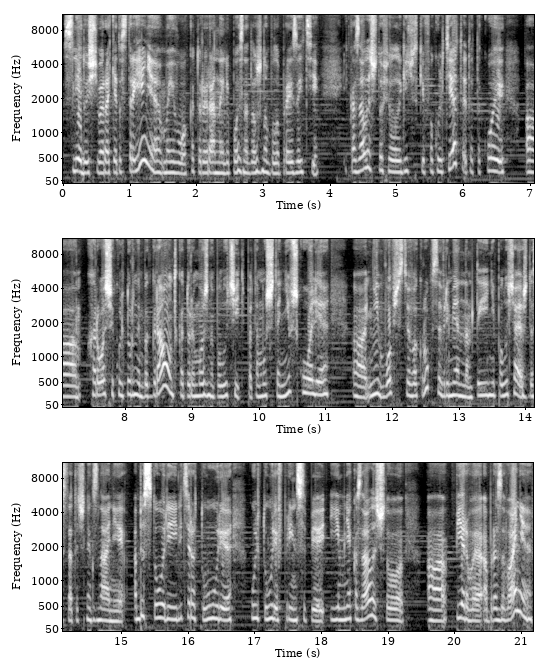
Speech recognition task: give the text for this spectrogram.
следующего ракетостроения моего, которое рано или поздно должно было произойти. И казалось, что филологический факультет – это такой э, хороший культурный бэкграунд, который можно получить, потому что ни в школе, э, ни в обществе вокруг современном ты не получаешь достаточных знаний об истории, литературе, культуре, в принципе. И мне казалось, что э, первое образование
